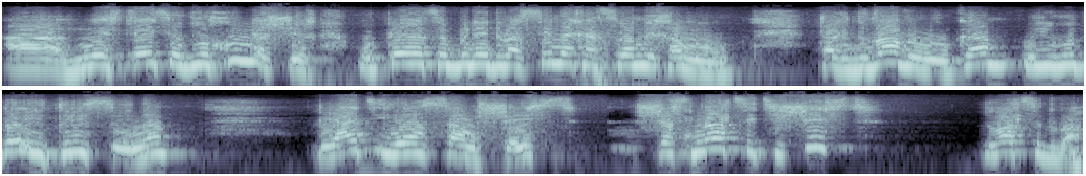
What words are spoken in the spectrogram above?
а вместо этих двух умерших у Переца были два сына Хацрон и Хаму. Так два внука у Иуда и три сына, пять и он сам шесть, шестнадцать и шесть, двадцать два.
